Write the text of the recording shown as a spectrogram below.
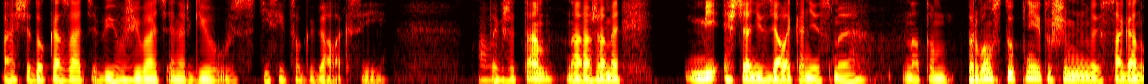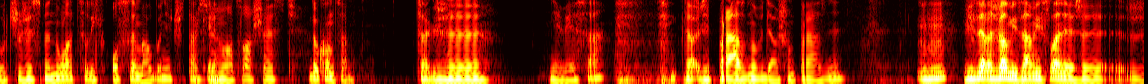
a ešte dokázať využívať energiu už z tisícok galaxií. Ano. Takže tam narážame. My ešte ani zďaleka nie sme na tom prvom stupni. Tuším, Sagan určil, že sme 0,8 alebo niečo také. 0,6. Dokonca. Takže nevie sa. Že prázdno v ďalšom prázdne. Mm-hmm. Vyzeráš veľmi zamyslene, že, že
